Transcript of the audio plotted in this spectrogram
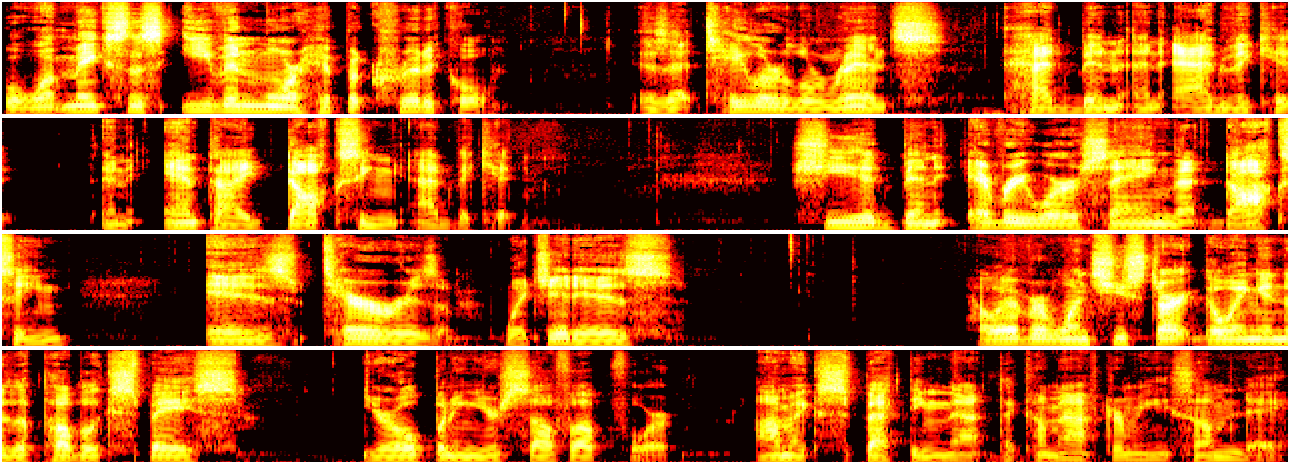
But what makes this even more hypocritical is that Taylor Lorenz had been an advocate, an anti doxing advocate. She had been everywhere saying that doxing is terrorism, which it is. However, once you start going into the public space, you're opening yourself up for it. I'm expecting that to come after me someday.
